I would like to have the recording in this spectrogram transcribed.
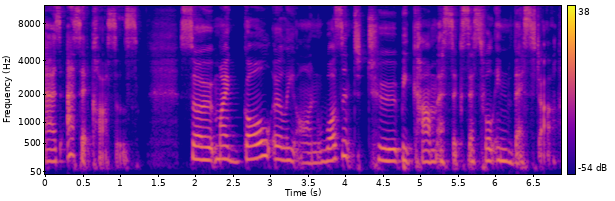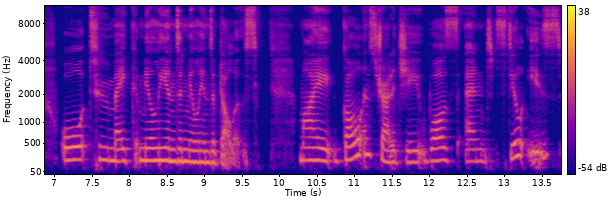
as asset classes. So, my goal early on wasn't to become a successful investor or to make millions and millions of dollars. My goal and strategy was and still is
